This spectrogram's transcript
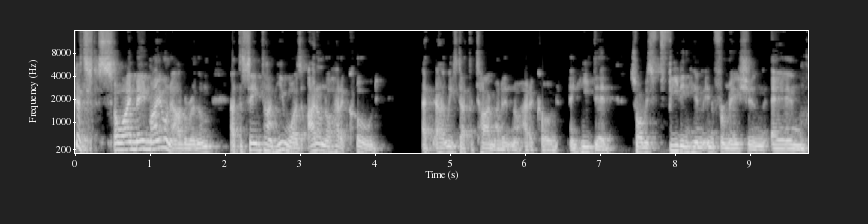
so I made my own algorithm at the same time he was. I don't know how to code. At, at least at the time, I didn't know how to code, and he did. So I was feeding him information, and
